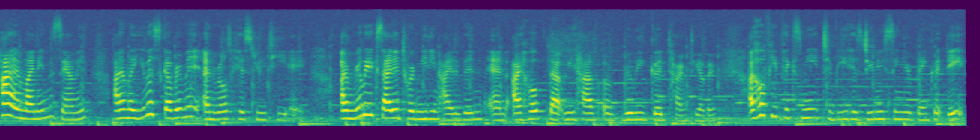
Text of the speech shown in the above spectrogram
Hi, my name is Sammy. I am a U.S. Government and World History TA. I'm really excited toward meeting Ivan, and I hope that we have a really good time together. I hope he picks me to be his junior senior banquet date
